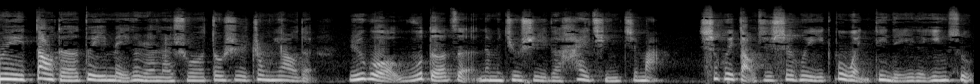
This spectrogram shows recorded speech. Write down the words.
为道德对于每个人来说都是重要的。如果无德者，那么就是一个害群之马，是会导致社会一个不稳定的一个因素。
